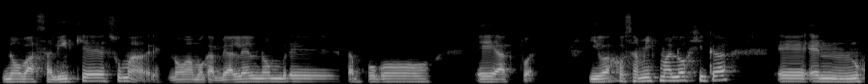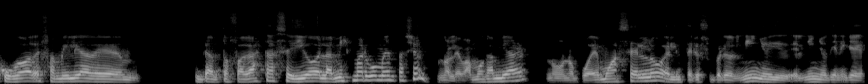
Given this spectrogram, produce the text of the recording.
No va a salir que es su madre, no vamos a cambiarle el nombre tampoco eh, actual. Y bajo esa misma lógica, eh, en un juzgado de familia de, de, Antofagasta se dio la misma argumentación. No le vamos a cambiar, no, no podemos hacerlo. El interior superior del niño y el niño tiene que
